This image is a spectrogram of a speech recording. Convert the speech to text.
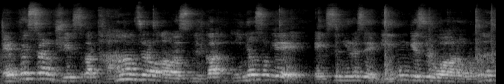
fx랑 gx가 다항함수라고 나와 있으니까 이 녀석의 x는 1에서의 미분 계수를 구하라고 그러면은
